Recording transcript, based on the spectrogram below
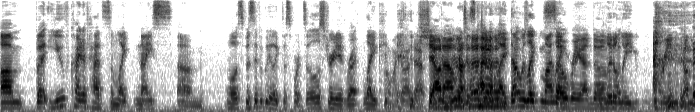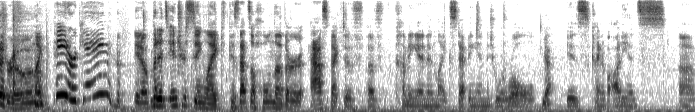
Um, but you've kind of had some like nice, um, well, specifically like the Sports Illustrated, re- like Oh my god, that shout out, which is kind of like that was like my so like random. little league dream come true. I'm like Peter King, you know. But it's interesting, like, because that's a whole nother aspect of of coming in and like stepping into a role. Yeah. is kind of audience um,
